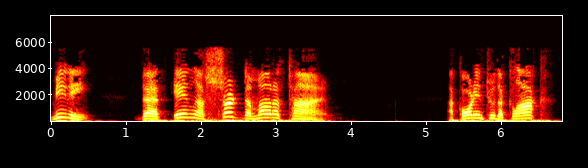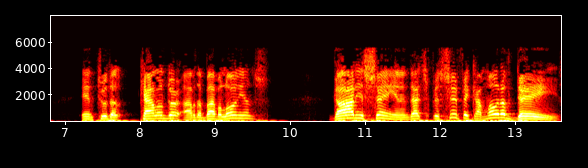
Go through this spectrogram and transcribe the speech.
Meaning that in a certain amount of time, according to the clock, into the calendar of the Babylonians, God is saying in that specific amount of days,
